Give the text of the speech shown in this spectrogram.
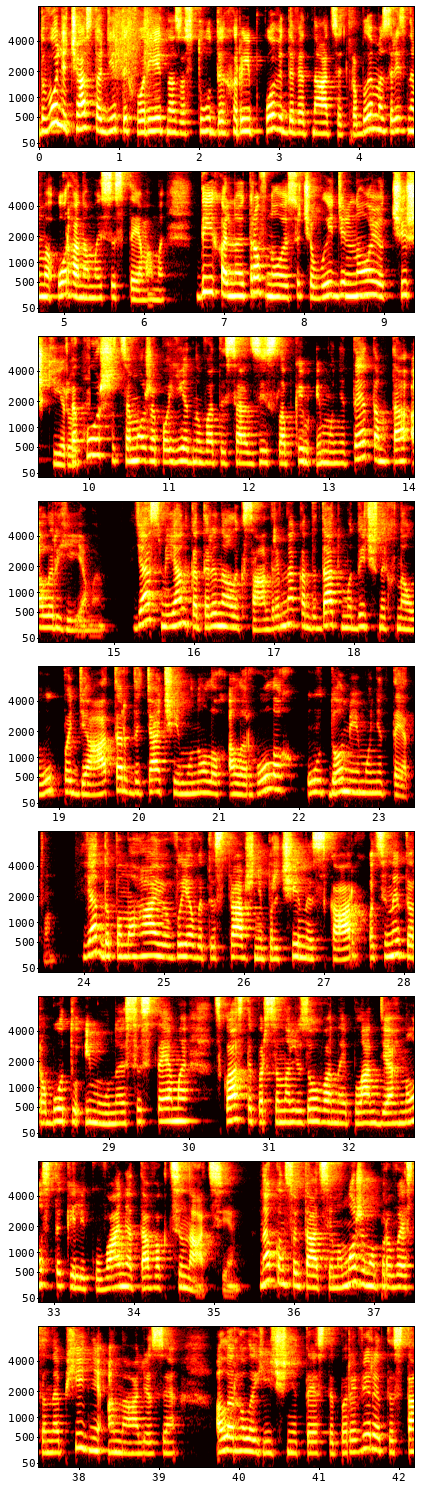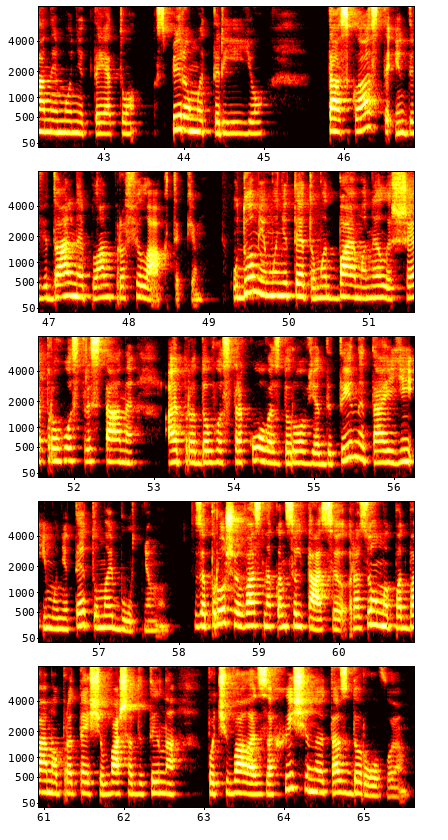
Доволі часто діти хворіють на застуди, грип, COVID-19, проблеми з різними органами і системами, дихальною, травною, сечовидільною чи шкірою. Також це може поєднуватися зі слабким імунітетом та алергіями. Я Сміян Катерина Олександрівна, кандидат медичних наук, педіатр, дитячий імунолог-алерголог у домі імунітету. Я допомагаю виявити справжні причини скарг, оцінити роботу імунної системи, скласти персоналізований план діагностики, лікування та вакцинації. На консультації ми можемо провести необхідні аналізи, алергологічні тести, перевірити стан імунітету, спірометрію та скласти індивідуальний план профілактики. У домі імунітету ми дбаємо не лише про гострі стани, а й про довгострокове здоров'я дитини та її імунітет у майбутньому. Запрошую вас на консультацію. Разом ми подбаємо про те, щоб ваша дитина почувалася захищеною та здоровою.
